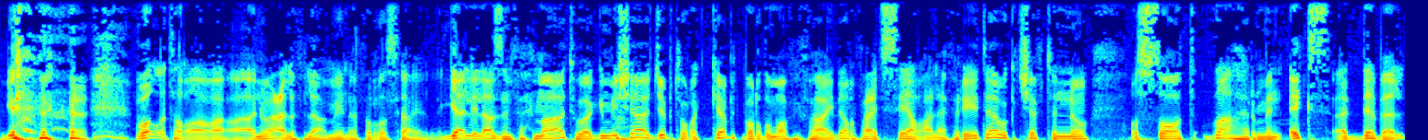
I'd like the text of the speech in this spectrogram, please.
والله ترى أنواع الأفلام هنا في الرسائل. قال لي لازم فحمات وأقمشة. جبت وركبت برضو ما في فائده رفعت السيارة على عفريتة واكتشفت إنه الصوت ظاهر من عكس الدبل.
